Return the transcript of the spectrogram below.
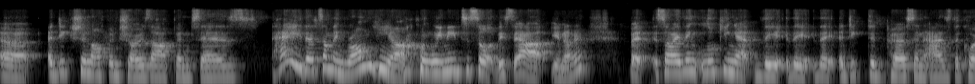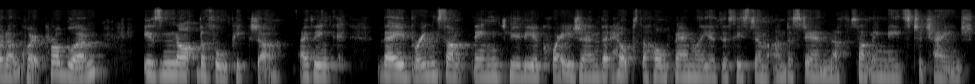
uh, addiction often shows up and says, "Hey, there's something wrong here. we need to sort this out," you know. But so I think looking at the the, the addicted person as the quote unquote problem is not the full picture. I think they bring something to the equation that helps the whole family as a system understand that something needs to change.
